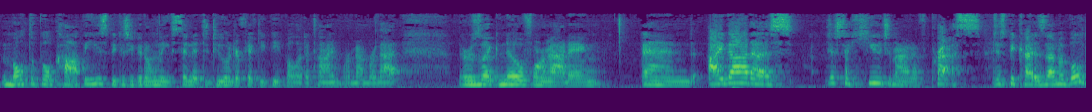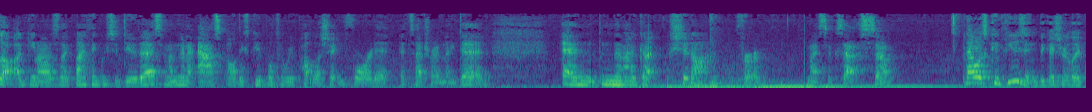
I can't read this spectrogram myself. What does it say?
multiple copies because you could only send it to 250 people at a time remember that there was like no formatting and I got us just a huge amount of press just because I'm a bulldog. You know, I was like, I think we should do this, and I'm going to ask all these people to republish it and forward it, etc. And they did, and, and then I got shit on for my success. So that was confusing because you're like,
